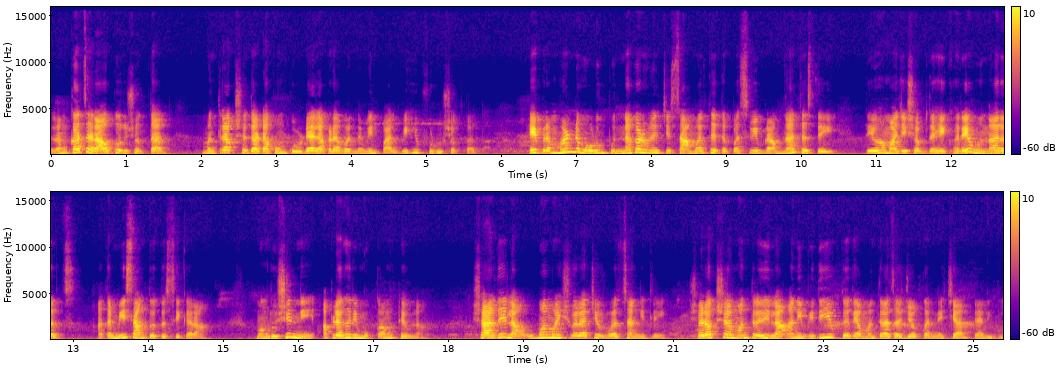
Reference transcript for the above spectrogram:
रंकाचा राव करू शकतात मंत्राक्षता टाकून कोरड्या लाकडावर नवीन पालवीही फुडू शकतात. हे ब्रह्मांड मोडून पुन्हा घडवण्याचे सामर्थ्य तपस्वी ब्राह्मणात असते तेव्हा माझे शब्द हे खरे होणारच. आता मी सांगतो तसे करा. मग ऋषींनी आपल्या घरी मुक्काम ठेवला. शारदेला उमा महेश्वराचे व्रत सांगितले. षडक्षर मंत्र दिला आणि विधियुक्त त्या मंत्राचा जप करण्याची आज्ञा दिली.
